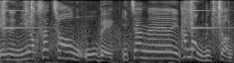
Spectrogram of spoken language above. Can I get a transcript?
얘는 2억 4,500. 이 차는 3억 6천.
